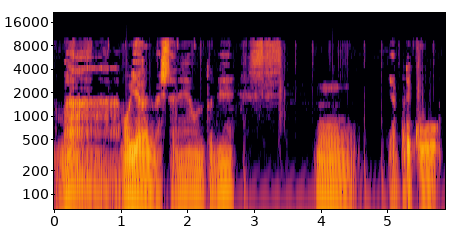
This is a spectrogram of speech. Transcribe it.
まあ、盛り上がりましたね、ほんとね。うん。やっぱりこう、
